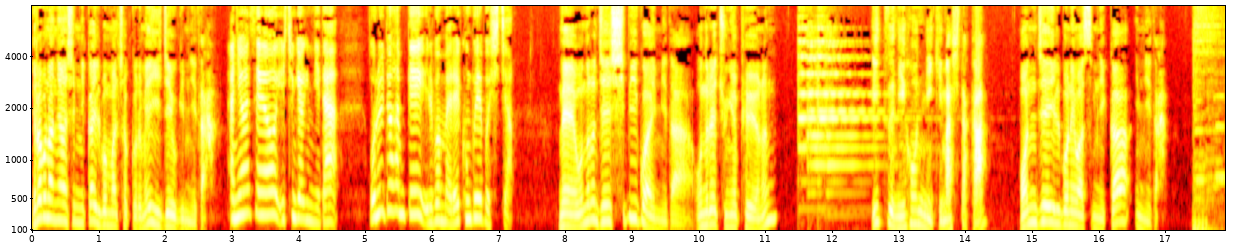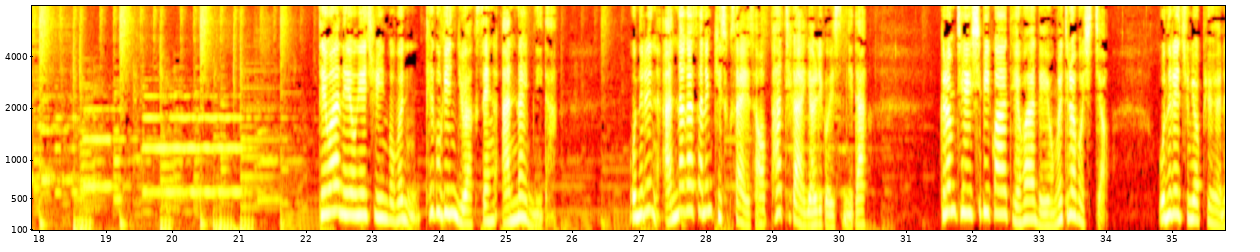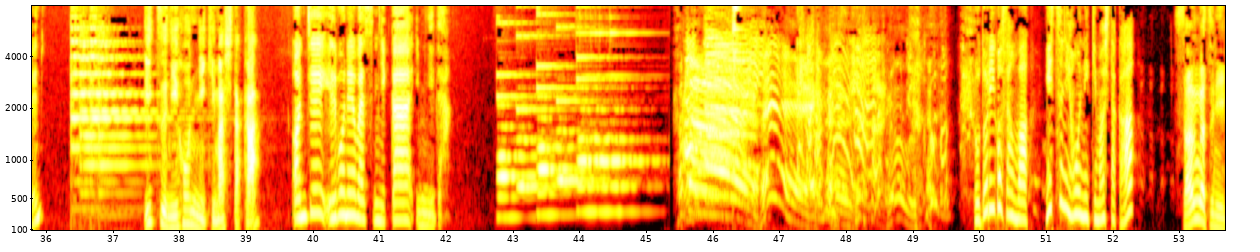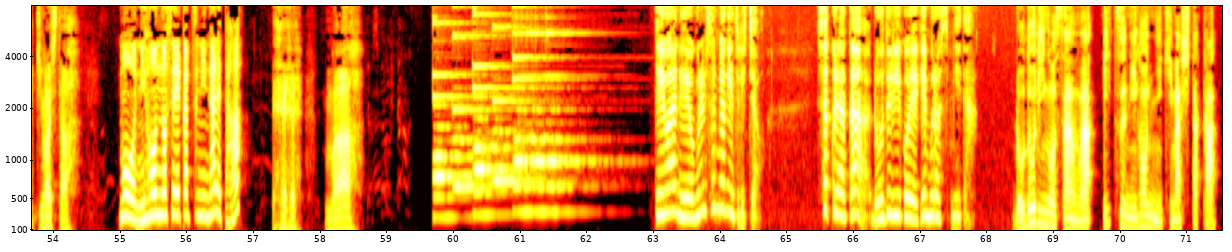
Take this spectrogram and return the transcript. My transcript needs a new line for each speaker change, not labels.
여러분 안녕하십니까? 일본말 첫걸음의 이재욱입니다.
안녕하세요. 이춘경입니다. 오늘도 함께 일본말을 공부해 보시죠.
네, 오늘은 제 12과입니다. 오늘의 중요 표현은
いつ日本に来ましたか
언제 일본에 왔습니까? 입니다.
대화 내용의 주인공은 태국인 유학생 안나입니다. 오늘은 안나가 사는 기숙사에서 파티가 열리고 있습니다. 그럼 제12과 대화 내용을 들어보시죠. 오늘의 중요 표현은
いつ日本に来ましたか
언제 일본에 왔습니까? 입니다.
네. ロドリゴさんはいつ日本に来ましたか
3月に来ました。
もう日本の生活に慣れた
ええ、まあ。
대화 내용을 설명해 드리죠. 사쿠라가 로드리고에게 물었습니다.
ロドリゴさんはいつ日本に来ましたか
